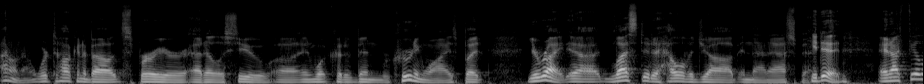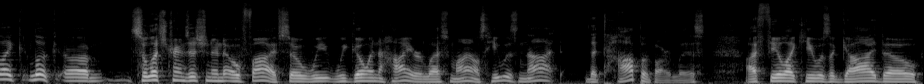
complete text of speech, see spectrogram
I don't know. We're talking about Spurrier at LSU uh, and what could have been recruiting wise, but you're right. Uh, Les did a hell of a job in that aspect. He did. And I feel like, look, um, so let's transition into 05. So we, we go into higher Les Miles. He was not the top of our list. I feel like he was a guy, though,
